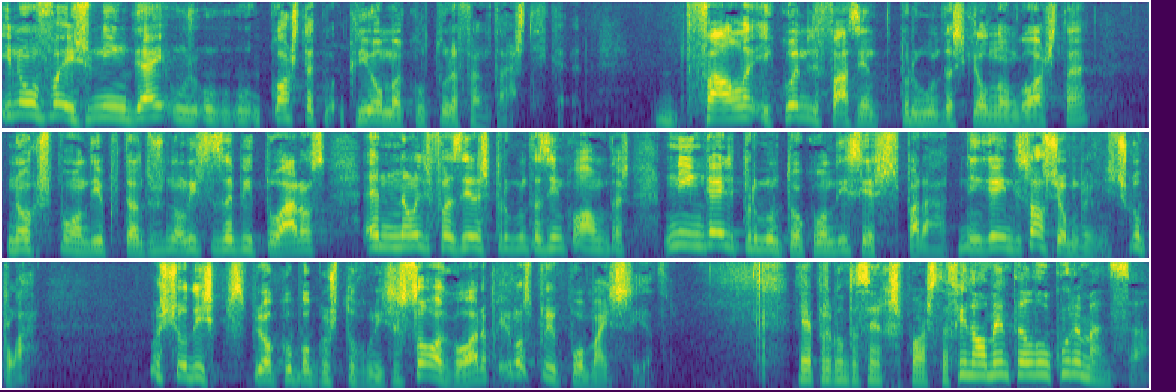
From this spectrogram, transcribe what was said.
e não vejo ninguém. O, Costa criou uma cultura fantástica. Fala e quando lhe fazem perguntas que ele não gosta, não responde. E, portanto, os jornalistas habituaram-se a não lhe fazer as perguntas incómodas. Ninguém lhe perguntou quando disse este disparate. Ninguém disse, ó, oh, Sr. Primeiro-Ministro, desculpe lá. Mas o senhor diz que se preocupa com os terroristas só agora, porque não se preocupou mais cedo? É a pergunta sem resposta. Finalmente, a loucura mansa.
